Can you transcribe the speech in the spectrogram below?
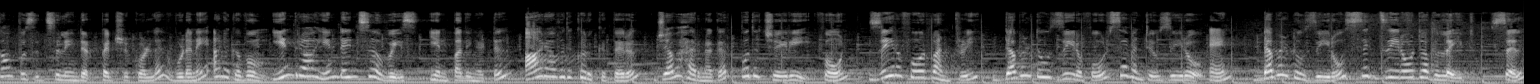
composite cylinder பெற்றுக்கொள்ள உடனே அணுகவும். இந்திரா இண்டேன் சர்வீஸ் எண் பதினெட்டு ஆறாவது குறுக்கு தெரு Jawahar Nagar Puducherry. Phone zero four one three double two zero four seven two zero and double two zero six zero double eight. Cell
